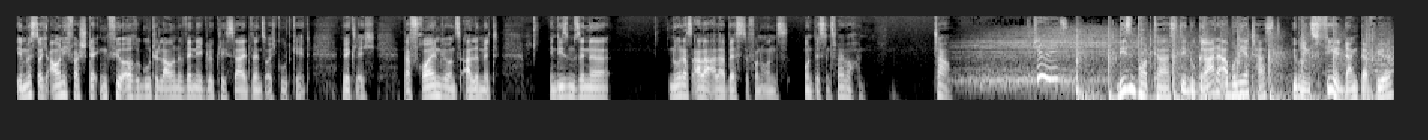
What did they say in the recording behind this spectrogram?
ihr müsst euch auch nicht verstecken für eure gute Laune, wenn ihr glücklich seid, wenn es euch gut geht. Wirklich. Da freuen wir uns alle mit. In diesem Sinne, nur das aller, allerbeste von uns und bis in zwei Wochen. Ciao. Diesen Podcast, den du gerade abonniert hast, übrigens vielen Dank dafür,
